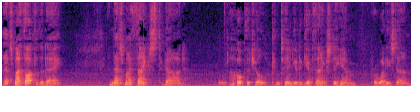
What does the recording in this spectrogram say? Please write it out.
That's my thought for the day. And that's my thanks to God. I hope that you'll continue to give thanks to Him for what He's done.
